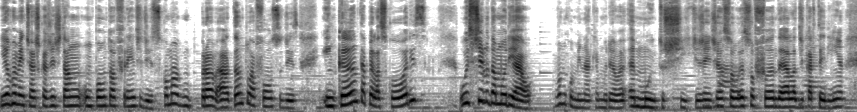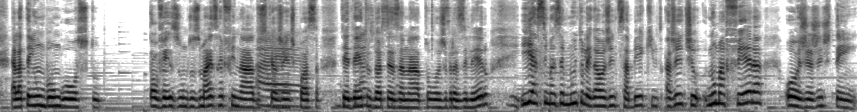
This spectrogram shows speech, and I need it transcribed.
E eu realmente acho que a gente está um, um, ponto à frente disso. Como a, a, tanto o Afonso diz, encanta pelas cores. O estilo da Muriel Vamos combinar que a Muriel é, é muito chique, gente. Ah. Eu, sou, eu sou fã dela de é. carteirinha. Ela tem um bom gosto talvez um dos mais refinados é, que a é, gente possa ter dentro do artesanato hoje brasileiro. E assim, mas é muito legal a gente saber que a gente, numa feira Hoje a gente tem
